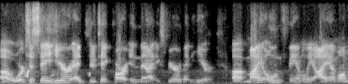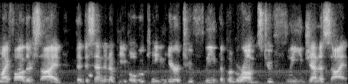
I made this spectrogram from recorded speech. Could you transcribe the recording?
uh, or to stay here and to take part in that experiment here. Uh, my own family, I am on my father's side, the descendant of people who came here to flee the pogroms, to flee genocide.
